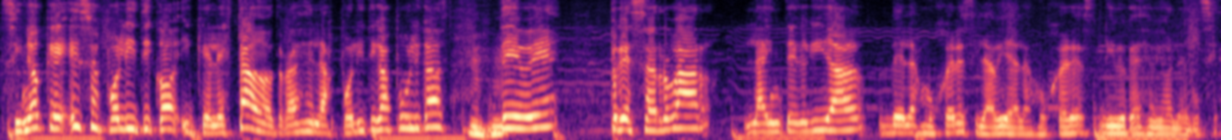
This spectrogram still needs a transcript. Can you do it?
sino que eso es político y que el Estado, a través de las políticas públicas, debe preservar la integridad de las mujeres y la vida de las mujeres libres de violencia.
